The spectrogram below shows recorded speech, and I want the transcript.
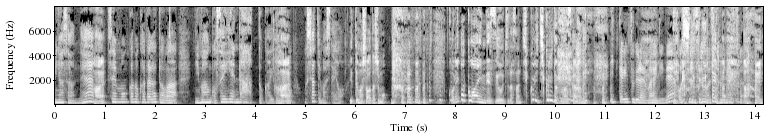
皆さんね、はい、専門家の方々は2万5千円だとかいろいろおっしゃってましたよ。はい、言ってました、私も。これが怖いんですよ、内田さん。チクリチクリときますからね。1ヶ月ぐらい前にね、おっしゃってました、皆さん。はい。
